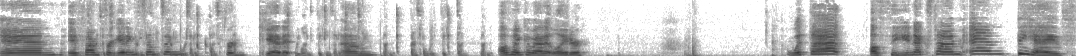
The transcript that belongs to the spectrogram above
And if I'm forgetting something, forget it. Um, I'll think about it later. With that, I'll see you next time and behave.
